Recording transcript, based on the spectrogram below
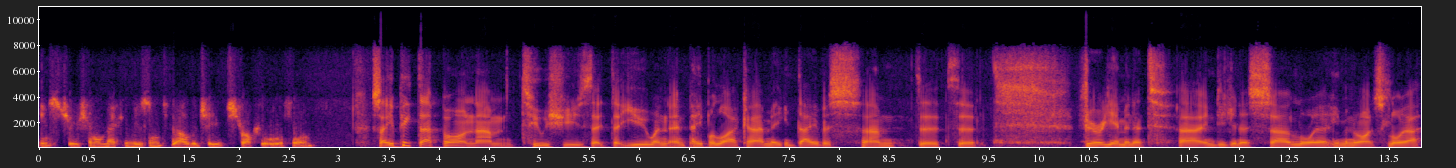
institutional mechanism to be able to achieve structural reform. So you picked up on um, two issues that, that you and, and people like uh, Megan Davis, um, the, the very eminent uh, Indigenous uh, lawyer, human rights lawyer,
